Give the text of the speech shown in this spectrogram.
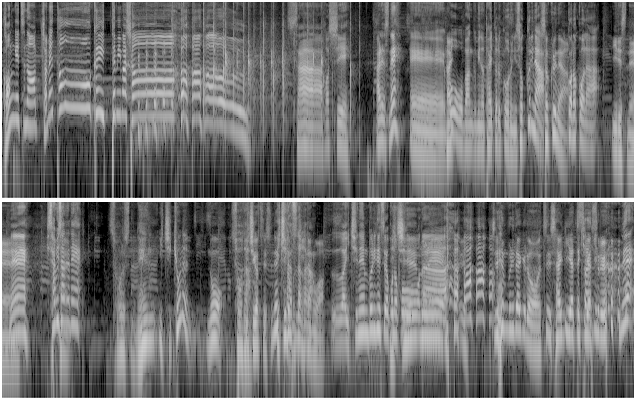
今月のちょめトークいってみましょう。さあ星。あれですね、えーはい。某番組のタイトルコールにそっくりなそっくりな。このコーナいいですーね。ね。久々でね、そうですね。年一去年のそうだ。1月ですね。1月だから。うわ1年ぶりですよこのコーナー。1年ぶりだけどつい最近やった気がする。ね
